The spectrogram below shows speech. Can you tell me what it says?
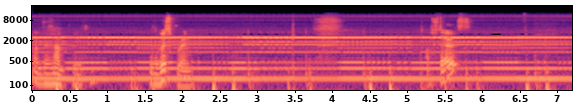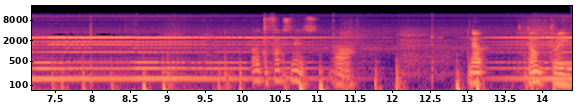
Oh, that's not breathing. It's whispering. Upstairs? What the fuck is this? Oh. No, don't breathe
